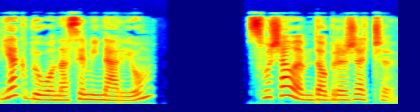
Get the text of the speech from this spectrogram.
Jak było na seminarium? Słyszałem dobre rzeczy.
